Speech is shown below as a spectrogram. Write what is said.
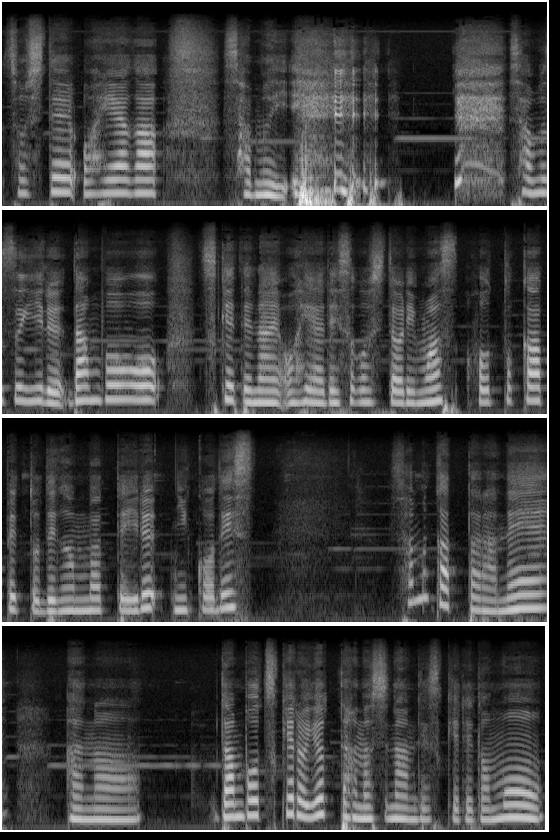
そして、お部屋が寒い。寒すぎる暖房をつけてないお部屋で過ごしております。ホットカーペットで頑張っているニコです。寒かったらね、あの、暖房つけろよって話なんですけれども、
